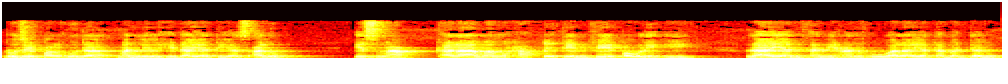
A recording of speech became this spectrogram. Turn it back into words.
ruziqal huda man lil hidayati yas'alu. Isma' كلام محقق في قوله لا ينثني عنه ولا يتبدل.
